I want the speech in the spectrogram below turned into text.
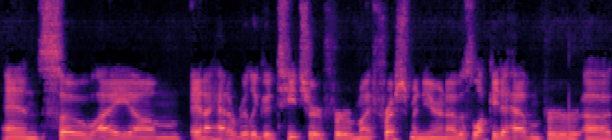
And so I, um, and I had a really good teacher for my freshman year, and I was lucky to have him for uh,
